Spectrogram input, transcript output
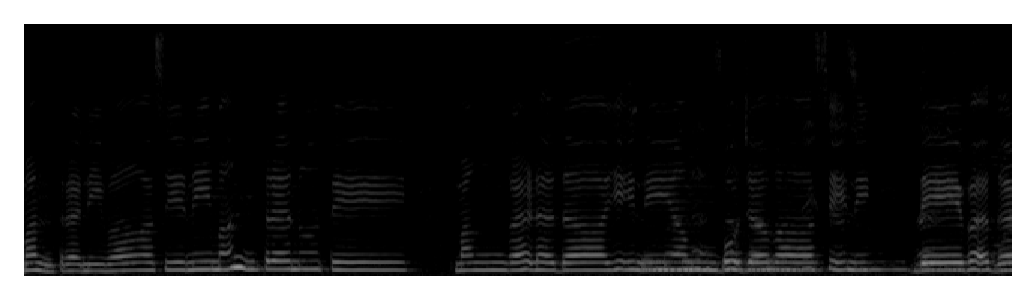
मन्त्रनिवासिनि मन्त्रनुते मङ्गलदायिनि अम्बुजवासिनि देवगणाश्रितपादयुते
